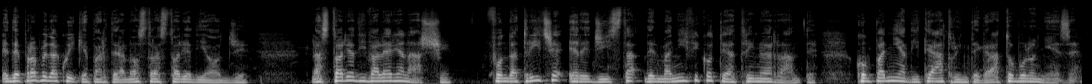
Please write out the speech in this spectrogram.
Ed è proprio da qui che parte la nostra storia di oggi, la storia di Valeria Nasci, fondatrice e regista del Magnifico Teatrino Errante, compagnia di teatro integrato bolognese.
